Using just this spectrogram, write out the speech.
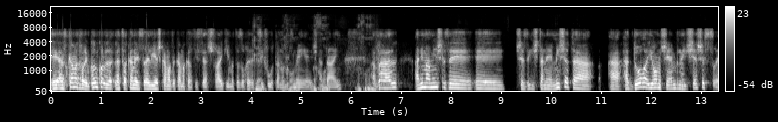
אה, אז כמה דברים, קודם כל לצרכן הישראלי יש כמה וכמה כרטיסי אשראי, כי אם אתה זוכר כן, הציפו אותנו נכון, לפני נכון. שנתיים, נכון. אבל אני מאמין שזה, אה, שזה ישתנה. מי שאתה, הדור היום שהם בני 16,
